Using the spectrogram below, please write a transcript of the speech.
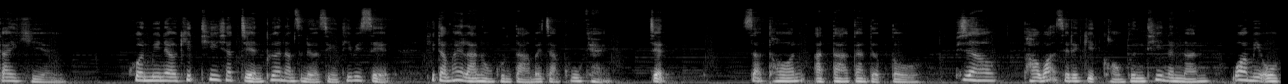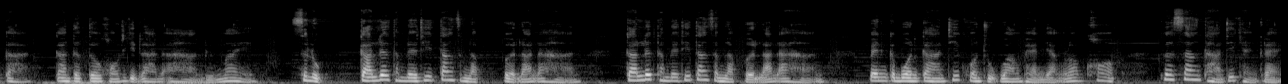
ใกล้เคียง ควรมีแนวคิดที่ชัดเจนเพื่อนำเสนอสิ่งที่พิเศษ ที่ทำให้ร้านของคุณต่างไปจากคู่แข่ง 7. สะท้อนอัตราการเติบโต พิจารณาภาวะเศรษฐกิจของพื้นที่นั้นๆ ว่ามีโอกาสการเติบโตของธุรกิจร้านอาหารหรือไม่ สรุปการเลือกทำเลที่ตั้งสำหรับเปิดร้านอาหาร การเลือกทำเลที่ตั้งสำหรับเปิดร้านอาหาร เป็นกระบวนการที่ควรถูกวางแผนอย่างรอบคอบ เพื่อสร้างฐานที่แข็งแกร่ง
